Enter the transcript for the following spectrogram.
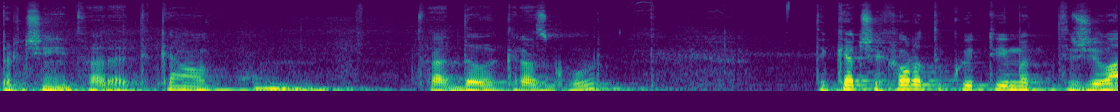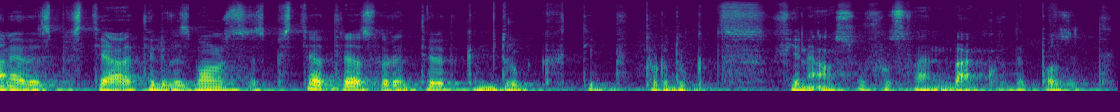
причини това да е така, но това е дълъг разговор. Така че хората, които имат желание да спестяват или възможност да спестяват, трябва да се ориентират към друг тип продукт финансов, освен банков депозит.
